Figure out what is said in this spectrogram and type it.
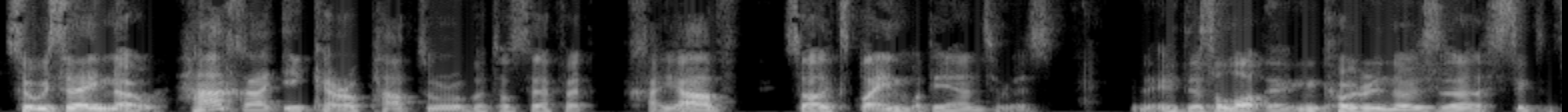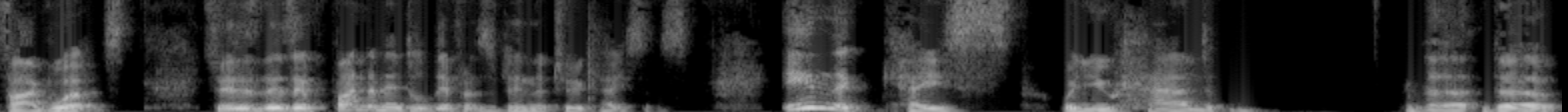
So we say no. Hacha ikar v'tosefet chayav. So I'll explain what the answer is. There's a lot encoded in those uh, six, five words. So there's, there's, a fundamental difference between the two cases. In the case where you had the the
